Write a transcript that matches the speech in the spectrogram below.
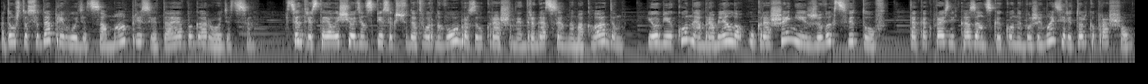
о том, что сюда приводит сама Пресвятая Богородица. В центре стоял еще один список чудотворного образа, украшенный драгоценным окладом, и обе иконы обрамляло украшение из живых цветов, так как праздник Казанской иконы Божьей Матери только прошел.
